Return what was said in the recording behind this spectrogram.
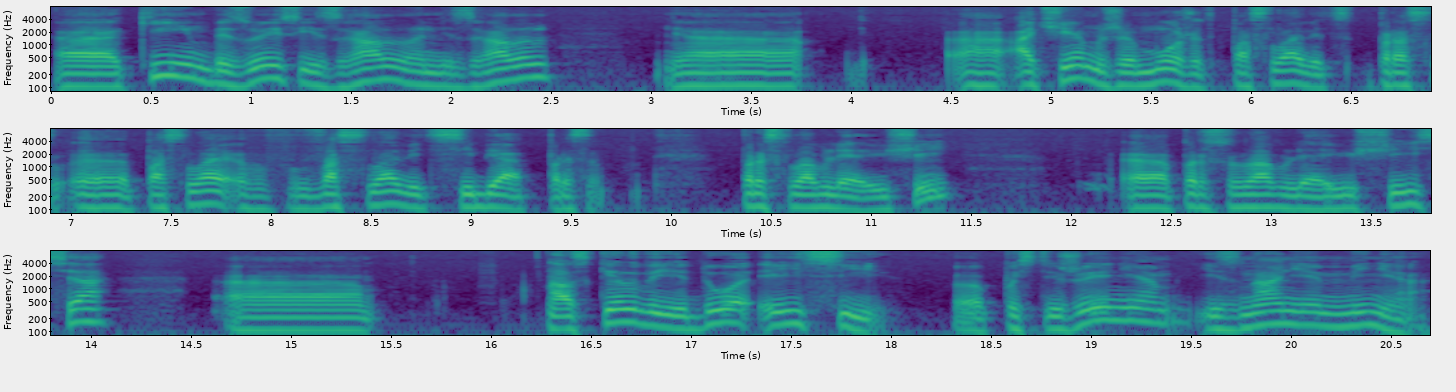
Э, Киим безойс изгалал мизгалал а, а чем же может пославить, прос, э, посла, восславить себя прос, прославляющий, э, прославляющийся э, Аскелви Едуа Эйси постижением и знанием меня.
